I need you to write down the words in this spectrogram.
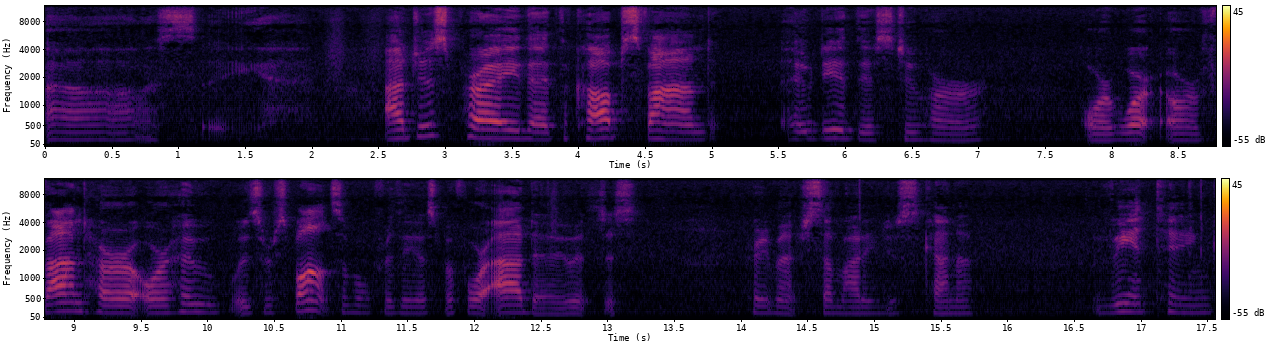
uh, let's see. I just pray that the cops find who did this to her or or find her or who was responsible for this before I do. It's just pretty much somebody just kind of venting.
